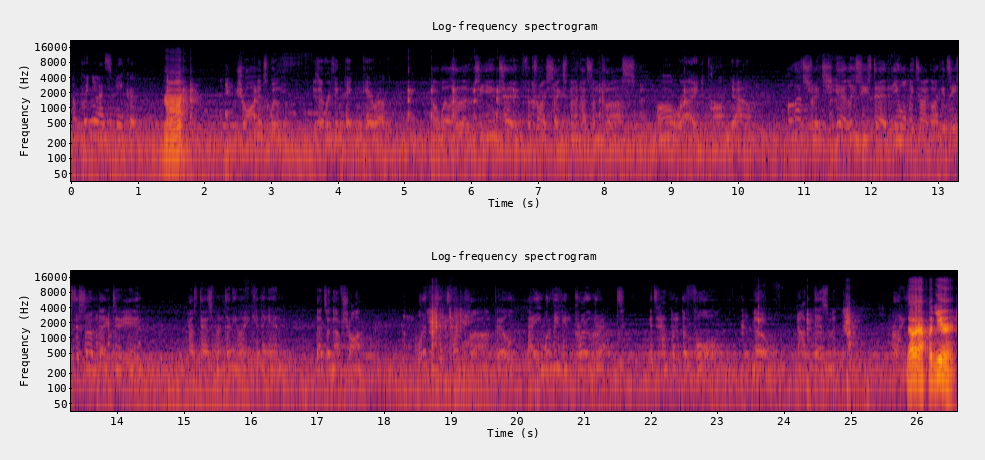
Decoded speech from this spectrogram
I'm putting you on speaker. No. Sean, it's William. Is everything taken care of? Oh, well, hello to you too. For Christ's sakes, man, have some class. All right, calm down. Oh, that's rich. Yeah, Lucy's dead, and you want me to act like it's Easter Sunday, do you? How's Desmond, anyway? Kipping in? That's enough, Sean. What if he's a Templar, Bill? Eh? What if he's been programmed? It's happened before. No, not Desmond. Right. Dobra, wchodzimy.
